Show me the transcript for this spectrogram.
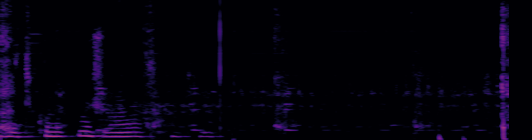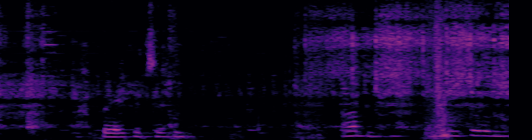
Azıcık unutmuşum ama sıkıntı yok. Ah be kaçırdım. Abi ne sorun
